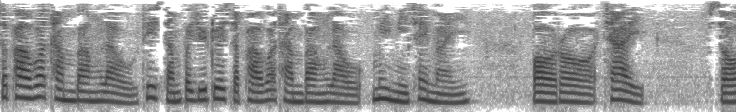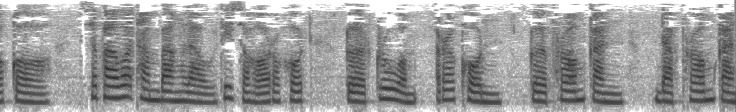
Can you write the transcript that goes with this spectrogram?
สภาวธรรมบางเหล่าที่สัมปยุตด้วยสภาวธรรมบางเหล่าไม่มีใช่ไหม ปร ใช่ สก สภาวธรรมบางเหล่าที่สหรคต เกิดร่วม ระคน เกิดพร้อมกัน ดับพร้อมกัน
